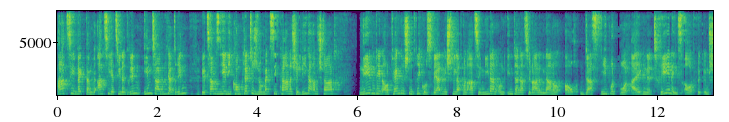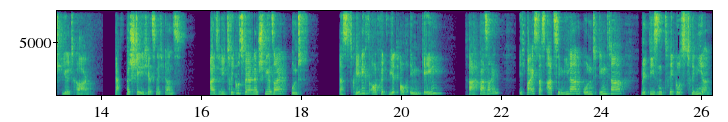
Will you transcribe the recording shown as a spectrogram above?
AC weg, dann AC jetzt wieder drin, Inter wieder drin. Jetzt haben sie hier die komplette mexikanische Liga am Start. Neben den authentischen Trikots werden die Spieler von AC Milan und Internationale Milano auch das eFootball eigene Trainingsoutfit im Spiel tragen. Das verstehe ich jetzt nicht ganz. Also die Trikots werden im Spiel sein und das Trainingsoutfit wird auch im Game tragbar sein. Ich weiß, dass AC Milan und Inter mit diesen Trikots trainieren.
